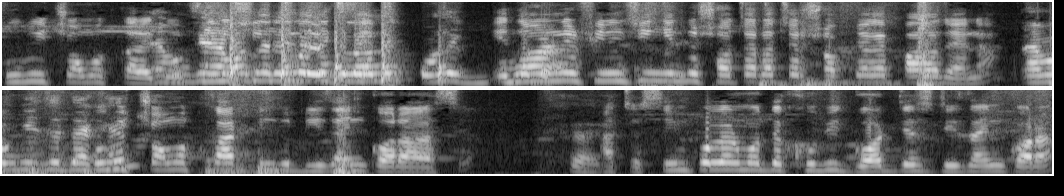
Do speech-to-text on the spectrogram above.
খুবই চমৎকার। এবং এই ধরনের ফিনিশিং কিন্তু সচরাচর সব জায়গায় পাওয়া যায় না। এবং এই যে দেখেন। খুবই চমৎকার কিন্তু ডিজাইন করা আছে। হ্যাঁ। আচ্ছা সিম্পলের মধ্যে খুবই গর্জিয়াস ডিজাইন করা।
